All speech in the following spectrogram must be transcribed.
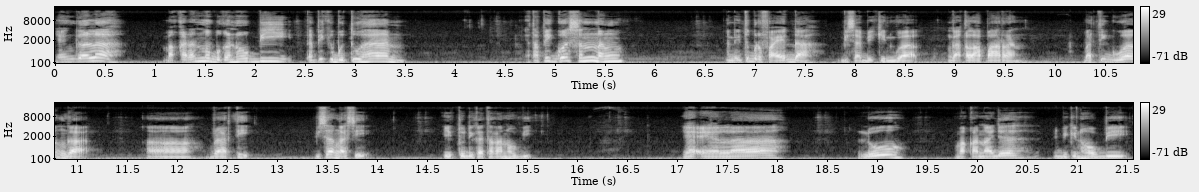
Ya enggak lah, makanan mah bukan hobi, tapi kebutuhan. Ya tapi gua seneng dan itu berfaedah, bisa bikin gua nggak kelaparan. Berarti gua nggak uh, berarti bisa nggak sih itu dikatakan hobi? Ya elah lu makan aja dibikin hobi.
